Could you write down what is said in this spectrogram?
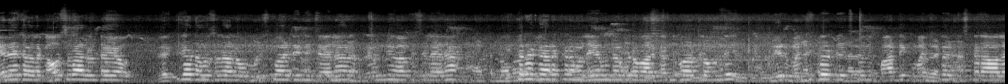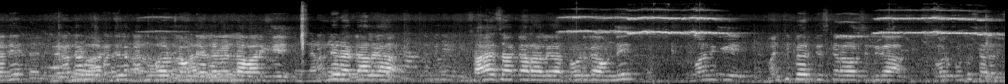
ఏదైతే వాళ్ళకి అవసరాలు ఉంటాయో వ్యక్తిగత అవసరాలు మున్సిపాలిటీ నుంచి అయినా రెవెన్యూ ఆఫీసులు అయినా ఇతర కార్యక్రమాలు ఏమున్నా కూడా వారికి అందుబాటులో ఉంది మీరు మంచి పేరు తెచ్చుకొని పార్టీకి మంచి పేరు తీసుకురావాలని మీరందరూ ప్రజలకు అందుబాటులో ఉండి ఎల్లవెళ్ళ వారికి అన్ని రకాలుగా సహాయ సహకారాలుగా తోడుగా ఉండి వానికి మంచి పేరు తీసుకురావాల్సిందిగా కోరుకుంటూ సెలవు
